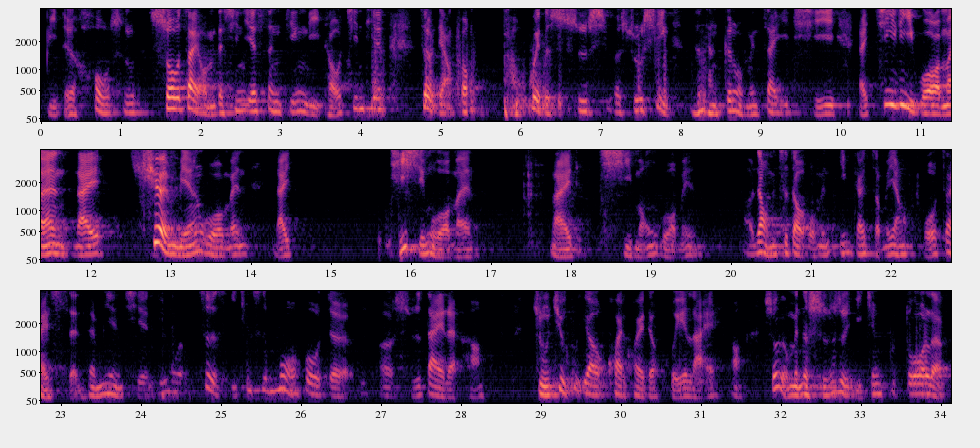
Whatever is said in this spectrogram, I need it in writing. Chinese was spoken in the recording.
彼得后书收在我们的新约圣经里头。今天这两封宝贵的书信书信仍然跟我们在一起，来激励我们，来劝勉我们，来提醒我们。来启蒙我们，啊，让我们知道我们应该怎么样活在神的面前，因为这已经是幕后的呃时代了啊，主就要快快的回来啊，所以我们的时日已经不多了。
